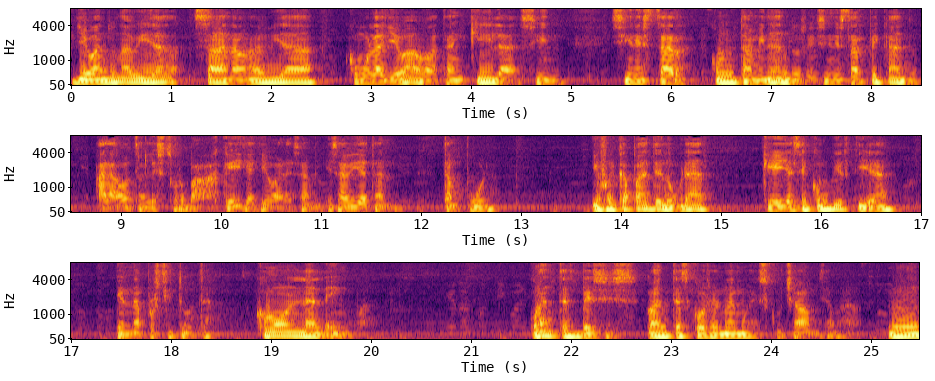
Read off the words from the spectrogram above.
llevando una vida sana, una vida como la llevaba, tranquila, sin, sin estar contaminándose, sin estar pecando, a la otra le estorbaba que ella llevara esa, esa vida tan, tan pura. Y fue capaz de lograr que ella se convirtiera en una prostituta con la lengua. ¿Cuántas veces, cuántas cosas no hemos escuchado, mis amados? Mm,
